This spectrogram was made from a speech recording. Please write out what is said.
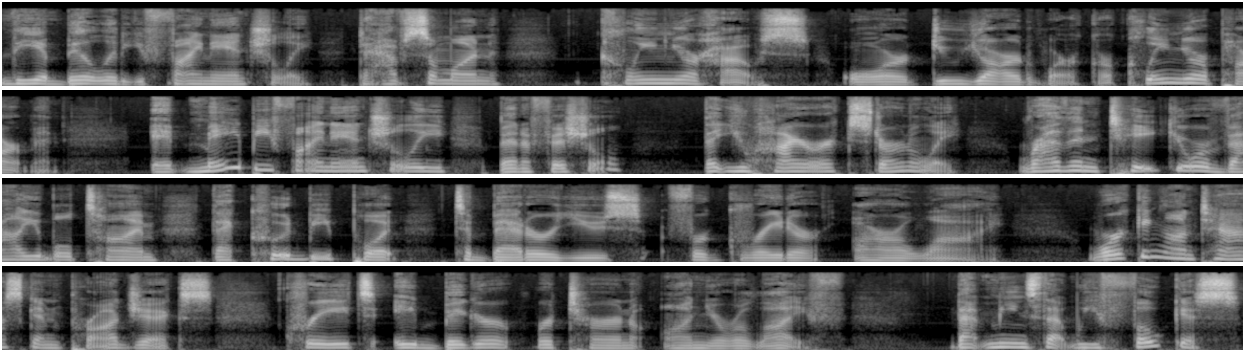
the ability financially to have someone clean your house or do yard work or clean your apartment, it may be financially beneficial that you hire externally rather than take your valuable time that could be put to better use for greater ROI. Working on tasks and projects creates a bigger return on your life. That means that we focus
